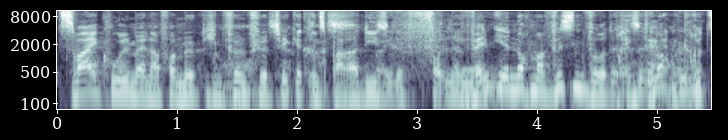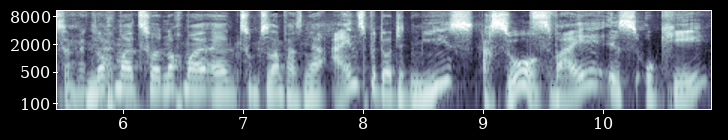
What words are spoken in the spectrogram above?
Zwei Coolmänner von möglichen fünf für Ticket ins Paradies. Wenn ihr noch mal wissen würdet, also noch, eine Grütze mit, noch mal, zur, noch mal äh, zum Zusammenfassen. Ja, eins bedeutet mies. Ach so. Zwei ist okay.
